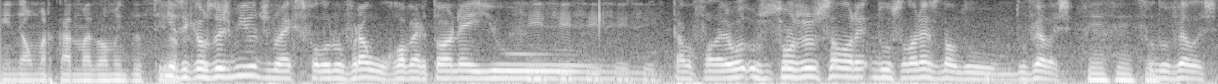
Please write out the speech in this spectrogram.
que ainda é um mercado mais ou menos assim. Tinhas aqueles dois miúdos, não é? Que se falou no verão, o Robertone e o. Sim, sim, sim, sim, sim. Estava a falar, os- são os do São Lourenço, São não, do, do Vélez. Sim, sim, São sim. do Vélez.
